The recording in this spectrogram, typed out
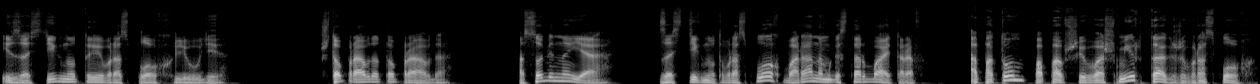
и застигнутые врасплох люди. Что правда, то правда. Особенно я, застигнут врасплох бараном гастарбайтеров, а потом попавший в ваш мир также врасплох.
